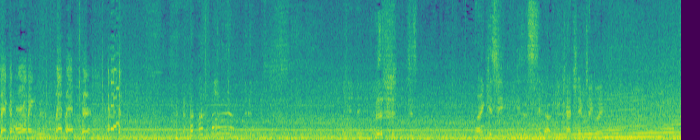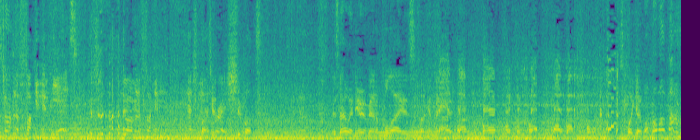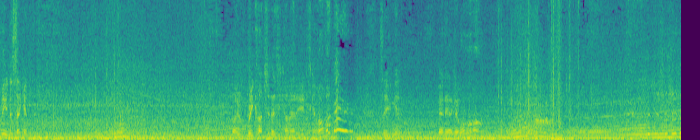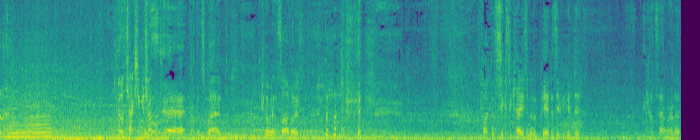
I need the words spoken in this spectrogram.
Second warning, back off first. Just, I think because you, you just sit up, you're catching him too quick. He's driving a fucking MPS. He's driving a fucking natural Fucking aspiration. shitbox. There's nowhere near him around a pull A is the fucking Nose thing. one to four, quick this lap. Nose one to four. It's like go, what, what, what, what, me in a second. You reclutch it as you come out of here, just go, oh, what, what. So you can get, go down, go, what, what. Feel the traction control? Yeah, that's bad. Come out sideways. Fucking 60 k's into the pit, as if you could do. You can't hammering it.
